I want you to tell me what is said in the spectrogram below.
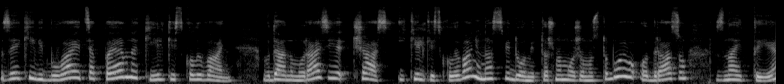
за які відбувається певна кількість коливань. В даному разі час і кількість коливань у нас відомі, тож ми можемо з тобою одразу знайти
